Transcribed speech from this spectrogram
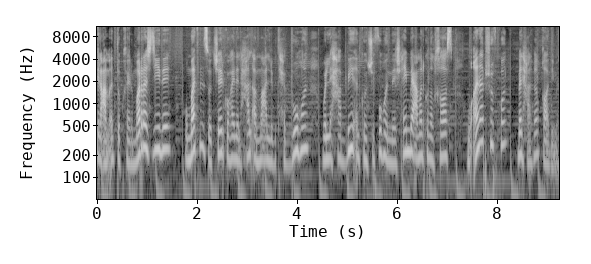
كل عام أنتم بخير. مرة جديدة وما تنسوا تشاركوا هيدي الحلقة مع اللي بتحبوهم واللي حابين انكم تشوفوهم ناجحين بعملكم الخاص. وأنا بشوفكم بالحلقة القادمة.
